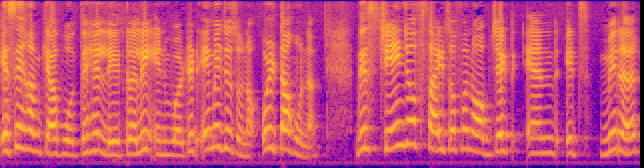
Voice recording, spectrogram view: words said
इसे हम क्या बोलते हैं? लेटरली इन्वर्टेड इमेजेस होना, उल्टा होना। This change of size of an object and its mirror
